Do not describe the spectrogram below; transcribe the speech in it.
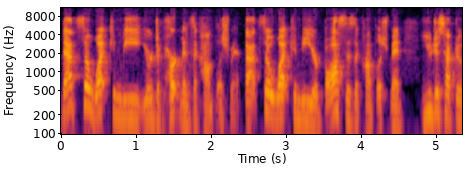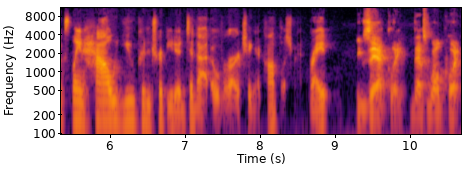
that so what can be your department's accomplishment. That so what can be your boss's accomplishment. You just have to explain how you contributed to that overarching accomplishment right? Exactly. That's well put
